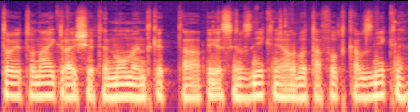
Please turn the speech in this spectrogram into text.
to je to najkrajšie, ten moment, keď tá piesem vznikne alebo tá fotka vznikne.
